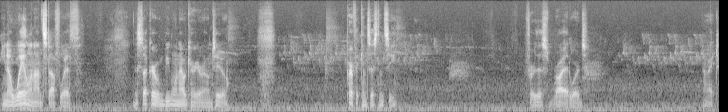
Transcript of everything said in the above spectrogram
you know, wailing on stuff with. This sucker would be one I would carry around too. Perfect consistency for this raw Edwards. Alright.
